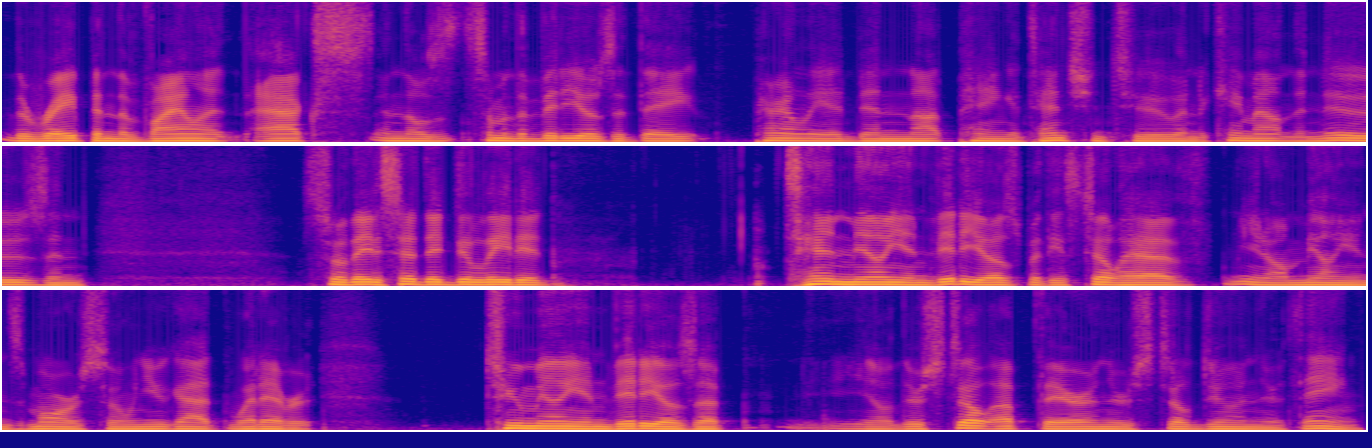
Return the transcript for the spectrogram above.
the rape and the violent acts and those some of the videos that they apparently had been not paying attention to and it came out in the news and so they said they deleted 10 million videos but they still have you know millions more. So when you got whatever 2 million videos up you know they're still up there and they're still doing their thing.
